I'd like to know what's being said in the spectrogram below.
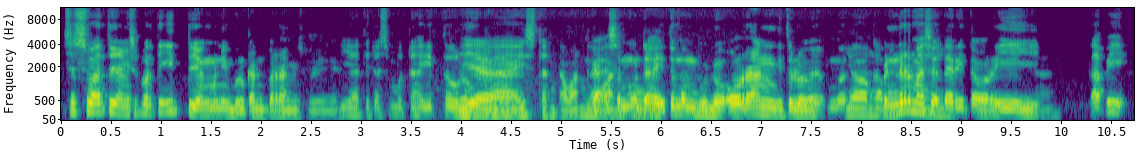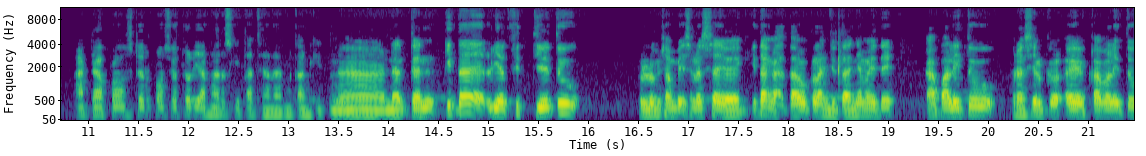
sesuatu yang seperti itu yang menimbulkan perang sebenarnya Iya tidak semudah itu loh Iya. guys dan kawan-kawan. nggak semudah itu membunuh orang gitu loh Ya, bener masuk teritori Iya. tapi Ada prosedur-prosedur yang harus kita jalankan gitu. nah nah, dan kita lihat video itu belum sampai selesai ya kita nggak tahu kelanjutannya maksudnya kapal itu berhasil ke eh kapal itu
